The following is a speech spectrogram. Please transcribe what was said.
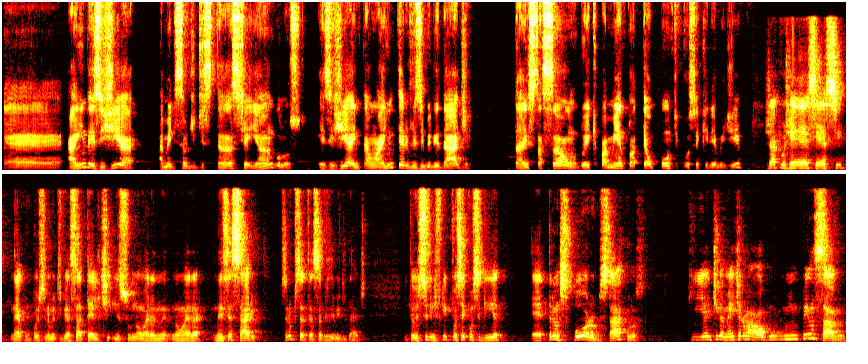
é, ainda exigia a medição de distância e ângulos, exigia então a intervisibilidade da estação, do equipamento até o ponto que você queria medir. Já que o GNSS, né, com posicionamento via satélite, isso não era, não era necessário você não precisa ter essa visibilidade. Então isso significa que você conseguia é, transpor obstáculos que antigamente era algo impensável.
